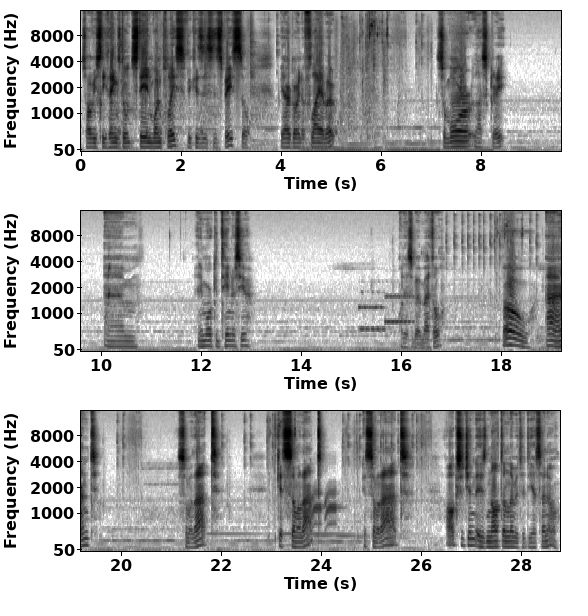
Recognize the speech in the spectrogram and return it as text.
So obviously things don't stay in one place because it's in space, so they are going to fly about. So more, that's great. Um, any more containers here? Oh, there's a bit of metal. Oh, and some of that. Get some of that. Get some of that. Oxygen is not unlimited. Yes, I know.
